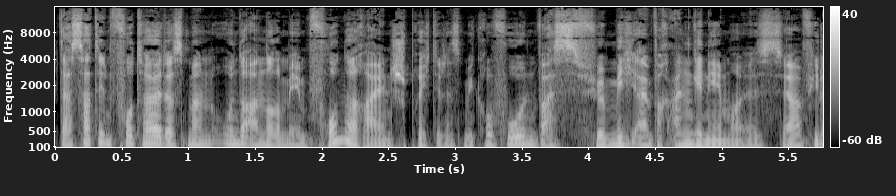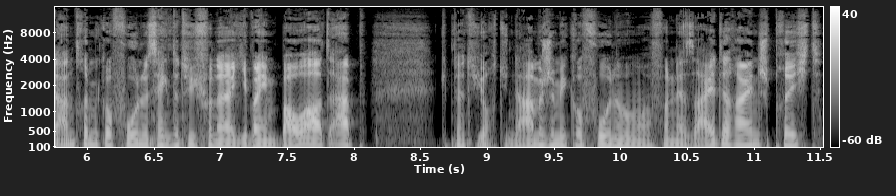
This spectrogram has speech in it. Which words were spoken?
Das hat den Vorteil, dass man unter anderem eben vorne rein spricht in das Mikrofon, was für mich einfach angenehmer ist. Ja, viele andere Mikrofone, es hängt natürlich von der jeweiligen Bauart ab. Es gibt natürlich auch dynamische Mikrofone, wo man von der Seite reinspricht.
